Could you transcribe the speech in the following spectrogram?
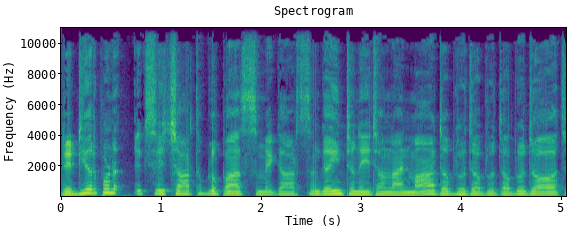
रेडियो अर्पण एक सय चार थप्लो पाँच मेगासँगै इन्टरनेट अनलाइनमा W W W dot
